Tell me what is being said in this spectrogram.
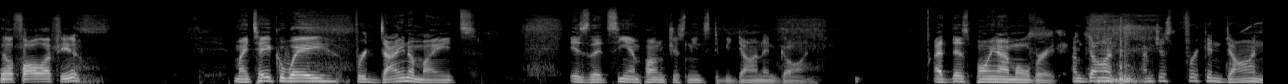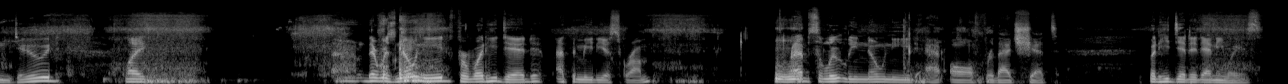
you know follow after you. My takeaway for Dynamite is that CM Punk just needs to be done and gone. At this point, I'm over it. I'm done. I'm just freaking done, dude. Like, there was no need for what he did at the media scrum. Mhm. Absolutely no need at all for that shit. But he did it anyways.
